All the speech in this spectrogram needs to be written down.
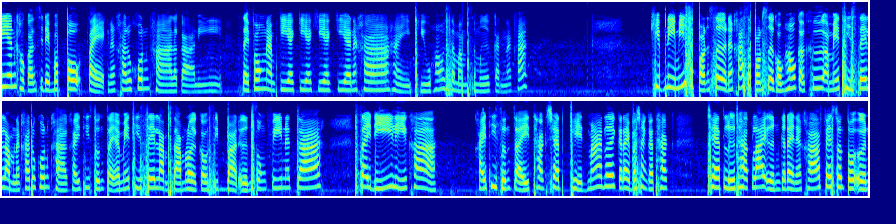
นียนๆเข้ากันสิเดบโปะแตกนะคะ ทุกคนค่ะแล้วก็นี้ใส่ฟองน้ำเกียร์เกียร์เกียร์เกียร์นะคะ ให้ผิวเฮาสม่ำเสมอกันนะคะคลิปนี้มีสปอนเซอร์นะคะ สปอนเซอร์ของเฮาก็คืออเมทิเซรัมนะคะ ทุกคนค่ะ ใครที่สนใจอเมทิเซรัม390บาทเอินส่งฟรีนะจ๊ะ ใส่ดีอีหลีค่ะ ใครที่สนใจทักแชทเพจมาเลยก็ได้บ่ชันก็ทักแชทหรือทักไลน์เอิญก็ได้นะคะเฟซส่วนตัวเอิญ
